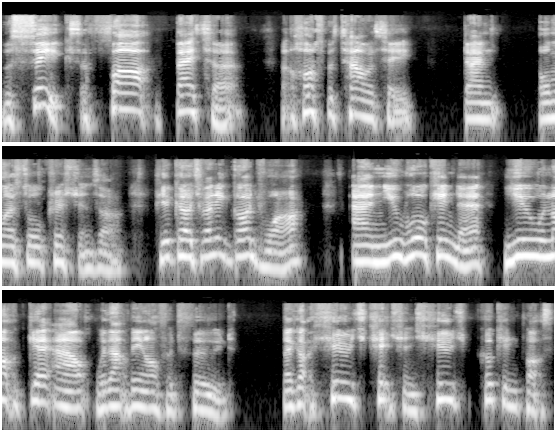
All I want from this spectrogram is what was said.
The Sikhs are far better at hospitality than almost all Christians are. If you go to any Gurdwara and you walk in there, you will not get out without being offered food. They got huge kitchens, huge cooking pots,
